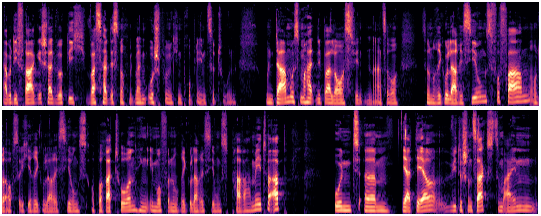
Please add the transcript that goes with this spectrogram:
Aber die Frage ist halt wirklich, was hat es noch mit meinem ursprünglichen Problem zu tun? Und da muss man halt eine Balance finden. Also so ein Regularisierungsverfahren oder auch solche Regularisierungsoperatoren hängen immer von einem Regularisierungsparameter ab. Und ähm, ja, der, wie du schon sagst, zum einen,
